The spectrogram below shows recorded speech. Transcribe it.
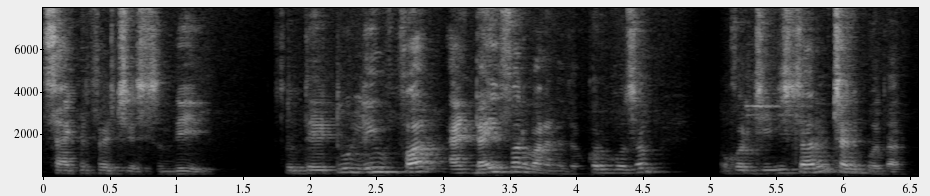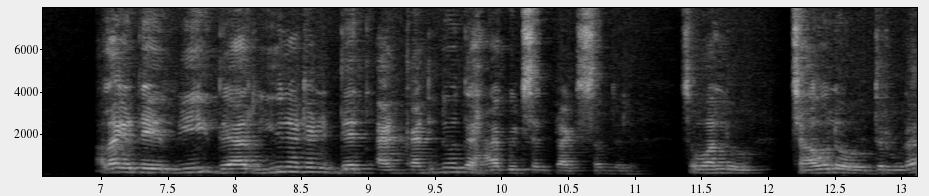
సాక్రిఫైస్ చేస్తుంది. So they to live for and die for one అనేది ఒకరి కోసం ఒకరు జీవిస్తారు చనిపోతారు. అలాగే దే రీ they are reunited in death and continue the habits and practice of so వాళ్ళు చావులో ఇద్దరు కూడా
